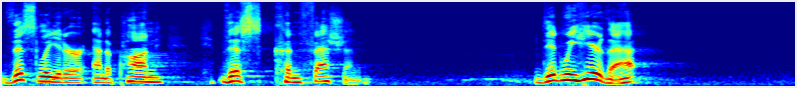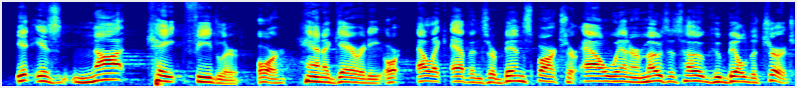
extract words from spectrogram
this leader and upon this confession. Did we hear that? It is not Kate Fiedler or Hannah Garrity or Alec Evans or Ben Sparks or Al Wynn or Moses Hogue who build a church.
